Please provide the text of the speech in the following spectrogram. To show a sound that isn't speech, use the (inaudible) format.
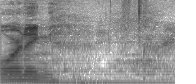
Morning.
